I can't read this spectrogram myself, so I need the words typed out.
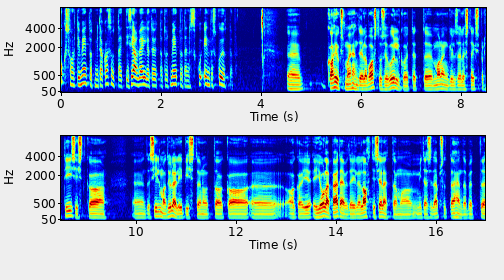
Oxfordi meetod, mida kasutati, seal välja töötatud meetod endast, endast kujutab? Äh, kahjuks ma jään teile vastuse võlgu, et, et äh, ma olen küll sellest ekspertiisist ka äh, silmad üle libistanud, aga, aga ei, ei ole pädev teile lahti seletama, mida see täpselt tähendab, et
